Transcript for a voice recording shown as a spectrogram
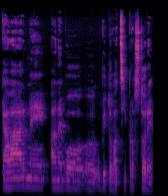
kavárny anebo eh, ubytovací prostory.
